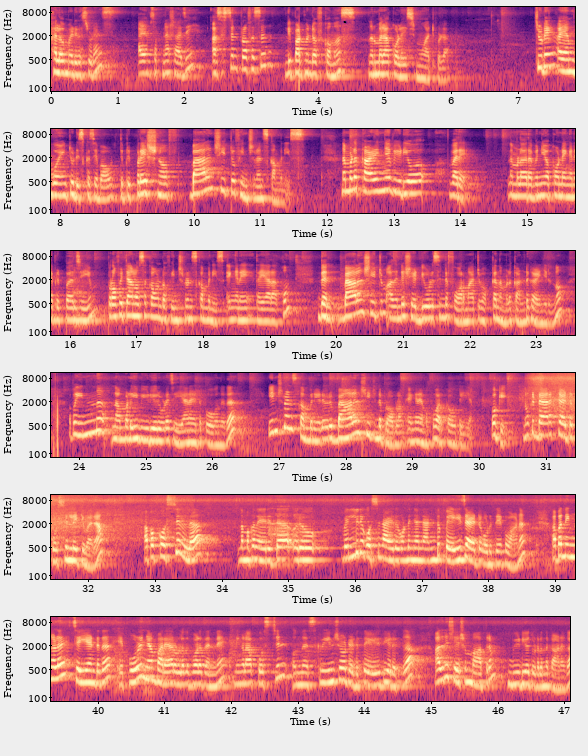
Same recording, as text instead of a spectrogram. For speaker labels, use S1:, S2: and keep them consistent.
S1: Hello, my dear students. I am Sapna Shaji, Assistant Professor, Department of Commerce, Nirmala College, Muatpura. Today, I am going to discuss about the preparation of balance sheet of insurance companies. നമ്മൾ കഴിഞ്ഞ video വരെ നമ്മൾ revenue account എങ്ങനെ prepare ചെയ്യും profit and loss account of insurance companies എങ്ങനെ തയ്യാറാക്കും then balance ഷീറ്റും അതിന്റെ ഷെഡ്യൂൾസിന്റെ ഫോർമാറ്റും ഒക്കെ നമ്മൾ കണ്ടു കഴിഞ്ഞിരുന്നു അപ്പോൾ ഇന്ന് നമ്മൾ ഈ വീഡിയോയിലൂടെ ചെയ്യാനായിട്ട് പോകുന്നത് ഇൻഷുറൻസ് കമ്പനിയുടെ ഒരു ബാലൻസ് ഷീറ്റിന്റെ പ്രോബ്ലം എങ്ങനെ നമുക്ക് വർക്കൗട്ട് ചെയ്യാം? ഓക്കെ നമുക്ക് ഡയറക്റ്റ് ആയിട്ട് ക്വസ്റ്റ്യനിലേക്ക് വരാം. അപ്പോൾ ക്വസ്റ്റ്യനിൽ നമുക്ക് നേരിട്ട് ഒരു വലിയൊരു ക്വസ്റ്റ്യൻ ആയതുകൊണ്ട് ഞാൻ രണ്ട് പേജായിട്ട് കൊടുത്തേക്കുവാണ്. അപ്പോൾ നിങ്ങൾ ചെയ്യേണ്ടത് എപ്പോഴും ഞാൻ പറയാറുള്ളത് പോലെ തന്നെ നിങ്ങൾ ആ ക്വസ്റ്റ്യൻ ഒന്ന് സ്ക്രീൻഷോട്ട് എടുത്ത് എഴുതിയെടുക്കുക. അതിനുശേഷം മാത്രം വീഡിയോ തുടർന്ന് കാണുക.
